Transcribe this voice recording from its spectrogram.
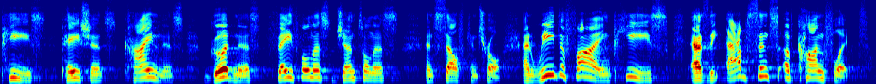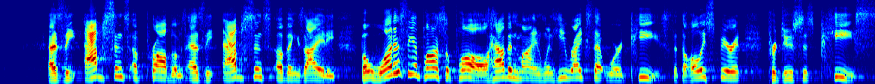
peace, patience, kindness, goodness, faithfulness, gentleness, and self control. And we define peace as the absence of conflict as the absence of problems, as the absence of anxiety. But what does the Apostle Paul have in mind when he writes that word peace? That the Holy Spirit produces peace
